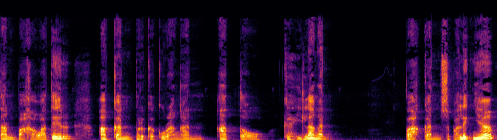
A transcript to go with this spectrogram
tanpa khawatir akan berkekurangan atau kehilangan. Bahkan sebaliknya,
